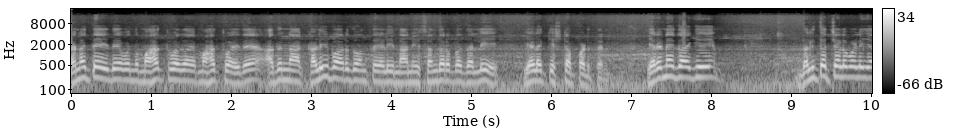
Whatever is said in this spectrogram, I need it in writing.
ಘನತೆ ಇದೆ, ಒಂದು ಮಹತ್ವದ ಮಹತ್ವ ಇದೆ. ಅದನ್ನು ಕಳಿಬಾರ್ದು ಅಂತ ಹೇಳಿ ನಾನು ಈ ಸಂದರ್ಭದಲ್ಲಿ ಹೇಳಕ್ಕೆ ಇಷ್ಟಪಡ್ತೇನೆ. ಎರಡನೇದಾಗಿ ದಲಿತ ಚಳವಳಿಯ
